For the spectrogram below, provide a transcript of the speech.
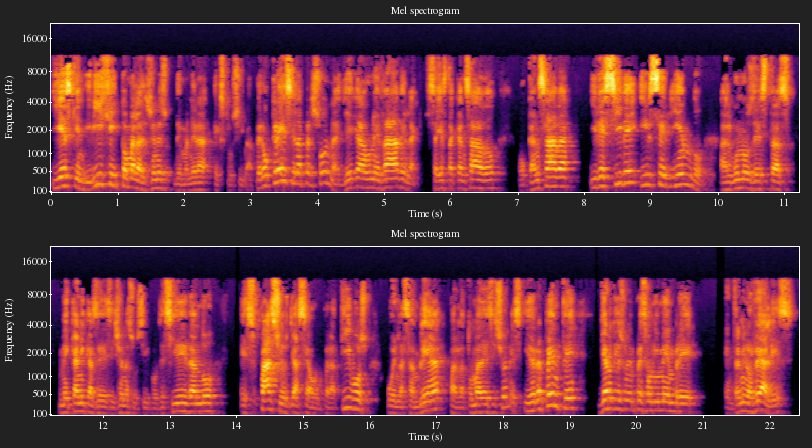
y es quien dirige y toma las decisiones de manera exclusiva. Pero crece la persona, llega a una edad en la que quizá ya está cansado o cansada y decide ir cediendo algunos de estas mecánicas de decisión a sus hijos, decide ir dando espacios, ya sea operativos o en la asamblea, para la toma de decisiones. Y de repente ya no tienes una empresa unimembre en términos reales,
